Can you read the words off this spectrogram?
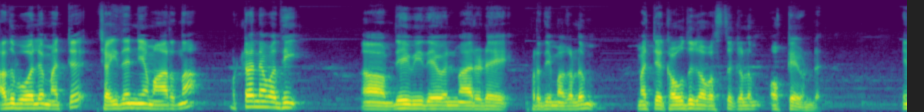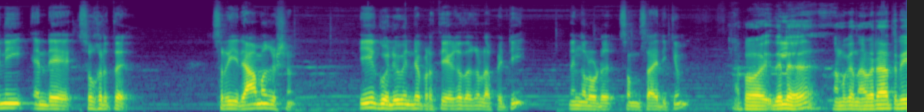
അതുപോലെ മറ്റ് ചൈതന്യമാർന്ന ഒട്ടനവധി ആ, ദേവി ദേവന്മാരുടെ പ്രതിമകളും മറ്റ് കൗതുക വസ്തുക്കളും ഒക്കെയുണ്ട്. ഇനി എന്റെ സുഹൃത്ത് ശ്രീ രാമകൃഷ്ണൻ ഈ ഗുലുവിന്റെ പ്രത്യേകതകളെപ്പറ്റി നിങ്ങളോട് സംസാരിക്കും. അപ്പോൾ ഇതിൽ നമുക്ക് നവരാത്രി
